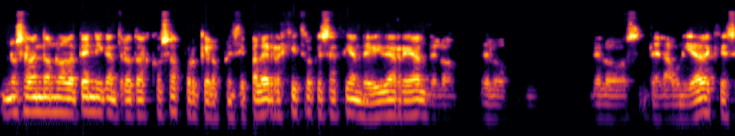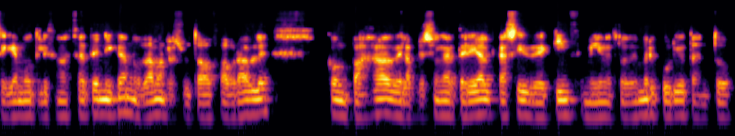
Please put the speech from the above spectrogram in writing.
No se abandonó la técnica, entre otras cosas, porque los principales registros que se hacían de vida real de los, de los de, los, de las unidades que seguíamos utilizando esta técnica nos daban resultados favorables con bajada de la presión arterial casi de 15 milímetros de mercurio, tanto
